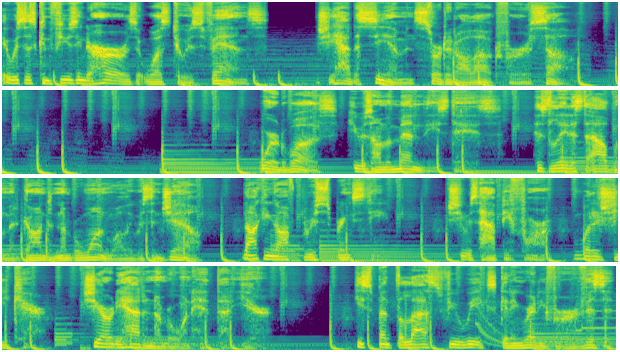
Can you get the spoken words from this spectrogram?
It was as confusing to her as it was to his fans. She had to see him and sort it all out for herself. Word was, he was on the mend these days. His latest album had gone to number one while he was in jail, knocking off Bruce Springsteen. She was happy for him. What did she care? She already had a number one hit that year. He spent the last few weeks getting ready for her visit,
